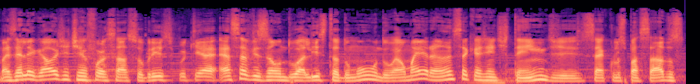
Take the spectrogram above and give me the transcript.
mas é legal a gente reforçar sobre isso porque essa visão dualista do mundo é uma herança que a gente tem de séculos passados.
